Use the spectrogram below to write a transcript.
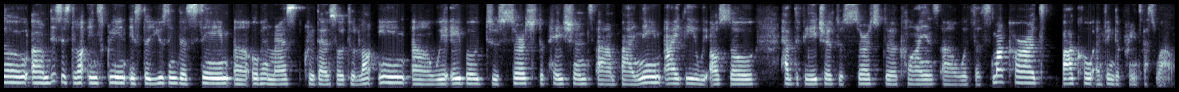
So um, this is login screen is the using the same uh, OpenMRS credential to log in. Uh, we're able to search the patients um, by name ID. We also have the feature to search the clients uh, with the smart cards, barcode, and fingerprints as well.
